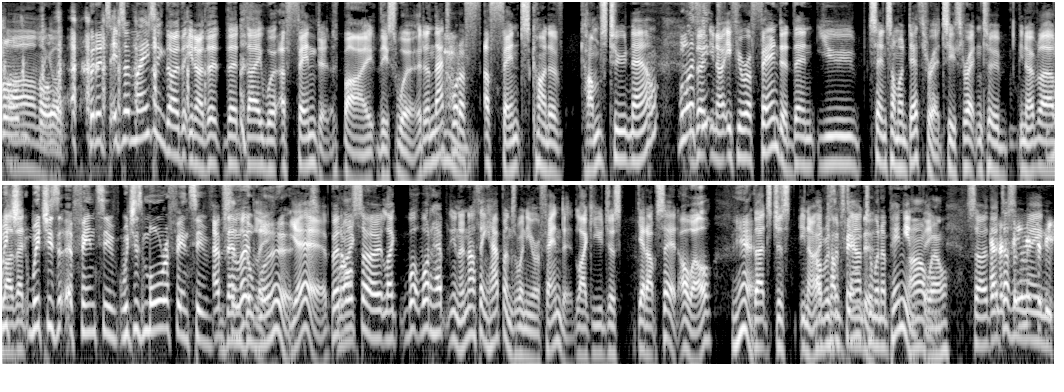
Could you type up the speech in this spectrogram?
Oh my god! But it's it's amazing though that you know that that they were offended by this word, and that's what a f- offence kind of comes to now. Well, I that think- you know if you're offended, then you send someone death threats. You threaten to you know blah blah. Which, that. which is offensive, which is more offensive Absolutely, than the word. yeah. But Like- also, like, what what happens? You know, nothing happens when you're offended. Like, you just get upset. Oh well, Yeah. That's just you know, I it was comes down to an opinion. Oh, thing. well. So that and the doesn't thing that's a bit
